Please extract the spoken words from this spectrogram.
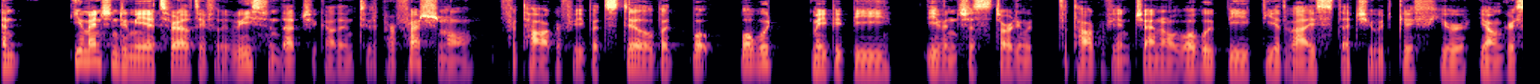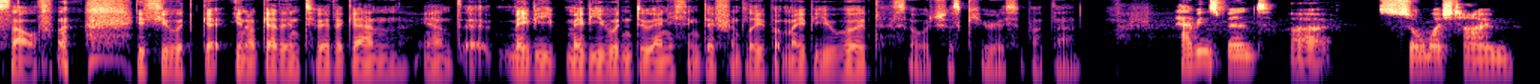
And you mentioned to me it's relatively recent that you got into the professional photography, but still, but what what would maybe be even just starting with photography in general, what would be the advice that you would give your younger self if you would get, you know, get into it again? And uh, maybe, maybe you wouldn't do anything differently, but maybe you would. So I was just curious about that. Having spent uh, so much time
